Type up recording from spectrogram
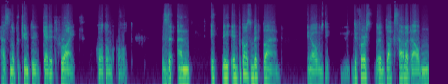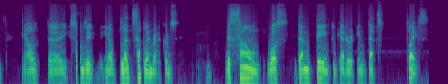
has an opportunity to get it right, quote unquote, and it it becomes a bit bland. You know, the, the first uh, Black Sabbath album, you know, the some of the you know Led Zeppelin records, mm-hmm. the sound was them being together in that place.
